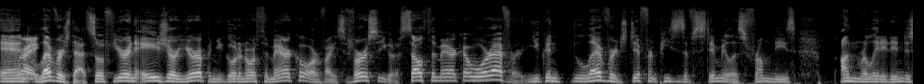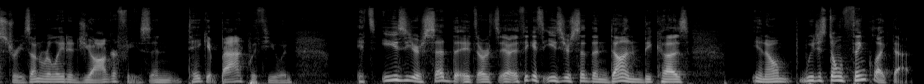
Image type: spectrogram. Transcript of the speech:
and Right. leverage that. So if you're in Asia or Europe and you go to North America or vice versa, you go to South America, wherever, you can leverage different pieces of stimulus from these unrelated industries, unrelated geographies, and take it back with you. And it's easier said that it's, or it's, I think it's easier said than done because you know we just don't think like that.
